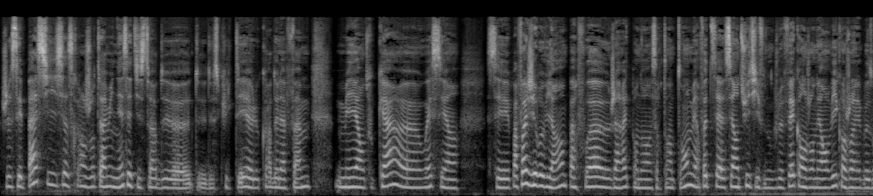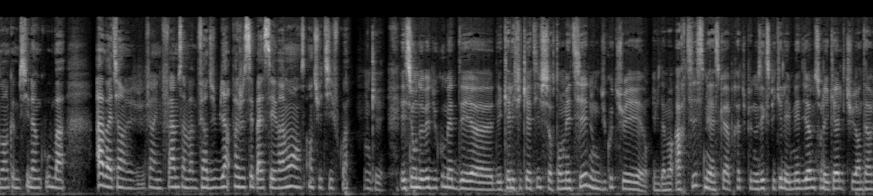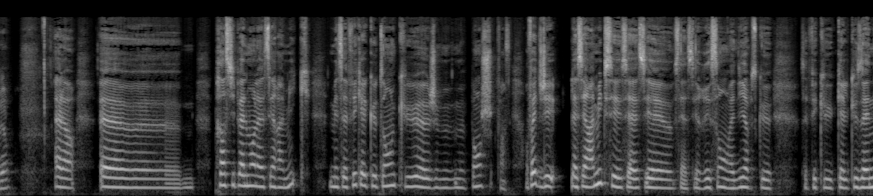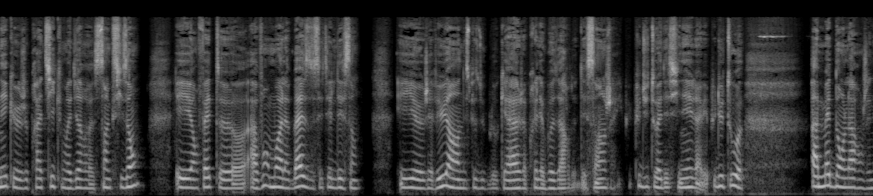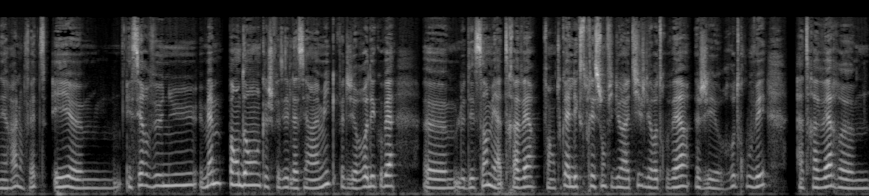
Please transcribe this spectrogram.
je sais pas si ça sera un jour terminé cette histoire de euh, de, de sculpter le corps de la femme mais en tout cas ouais c'est un c'est parfois j'y reviens parfois j'arrête pendant un certain temps mais en fait c'est assez intuitif donc je le fais quand j'en ai envie quand j'en ai besoin comme si d'un coup bah ah bah tiens, je vais faire une femme, ça va me faire du bien. Enfin, je sais pas, c'est vraiment intuitif, quoi. Ok. Et si on devait du coup mettre des, euh, des qualificatifs sur ton métier, donc du coup tu es évidemment artiste, mais est-ce que après tu peux nous expliquer les médiums sur lesquels tu interviens? Alors, euh, principalement la céramique, mais ça fait quelque temps que euh, je me penche. Enfin, en fait, j'ai la céramique, c'est c'est assez euh, c'est assez récent, on va dire, parce que ça fait que quelques années que je pratique, on va dire 5-6 ans. Et en fait, avant, moi, à la base, c'était le dessin. Et j'avais eu un espèce de blocage après les beaux-arts de dessin, j'avais plus, plus du tout à dessiner, j'avais plus du tout à mettre dans l'art en général en fait. Et euh, et c'est revenu même pendant que je faisais de la céramique en fait j'ai redécouvert euh, le dessin mais à travers enfin en tout cas l'expression figurative je l'ai retrouvé j'ai retrouvé à travers euh,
